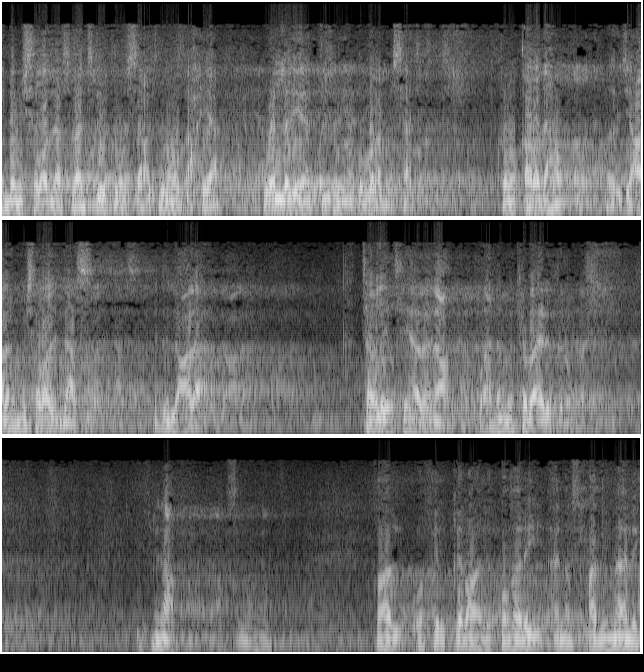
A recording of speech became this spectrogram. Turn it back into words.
إن من شر الناس من تدركهم الساعة وهم احياء والذين يتخذون القبور مساجد كونوا قرنهم وجعلهم بشرى للناس يدل على التغليظ في هذا نعم وهذا من كبائر الذنوب. نعم. قال وفي القرى للطبري عن أصحاب مالك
